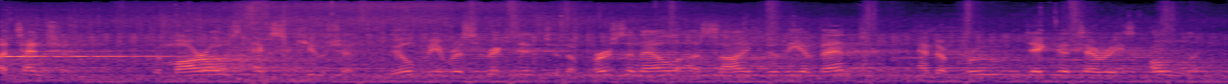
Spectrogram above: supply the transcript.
Attention. Tomorrow's execution will be restricted to the personnel assigned to the event and approved dignitaries only.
